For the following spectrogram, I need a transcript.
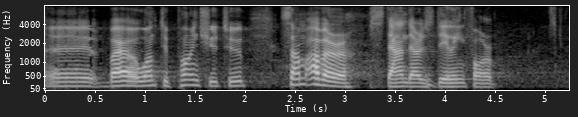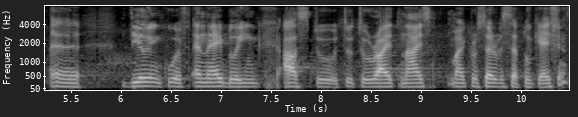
uh, but I want to point you to some other standards dealing for uh, dealing with enabling us to, to, to write nice microservice applications.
